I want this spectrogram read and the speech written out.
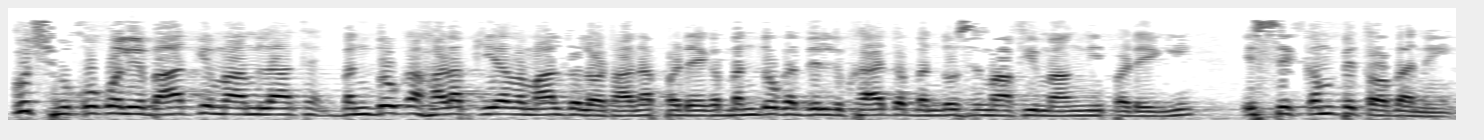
کچھ حقوق العباد کے معاملات ہیں، بندوں کا ہڑپ کیا وہ مال تو لوٹانا پڑے گا، بندوں کا دل دکھایا تو بندوں سے معافی مانگنی پڑے گی، اس سے کم پہ توبہ نہیں.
